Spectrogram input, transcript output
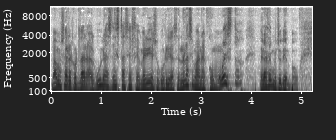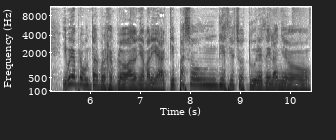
vamos a recordar algunas de estas efemérides ocurridas en una semana como esta, pero hace mucho tiempo. Y voy a preguntar, por ejemplo, a Doña María, ¿qué pasó un 18 de octubre del año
